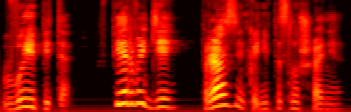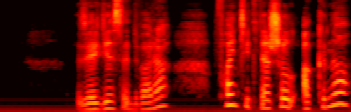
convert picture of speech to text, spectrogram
выпита в первый день праздника непослушания. Зайдя со двора, Фантик нашел окно,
